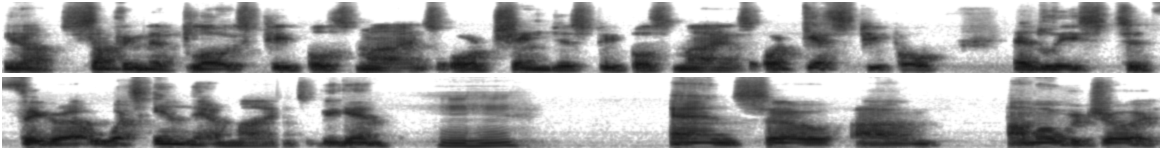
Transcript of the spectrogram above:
you know, something that blows people's minds or changes people's minds or gets people at least to figure out what's in their mind to begin. Mm-hmm. And so um, I'm overjoyed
